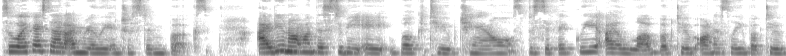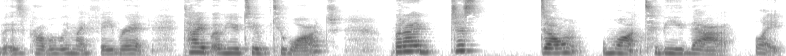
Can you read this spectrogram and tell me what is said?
So like I said, I'm really interested in books. I do not want this to be a booktube channel specifically. I love booktube. Honestly, booktube is probably my favorite type of YouTube to watch. But I just don't want to be that like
